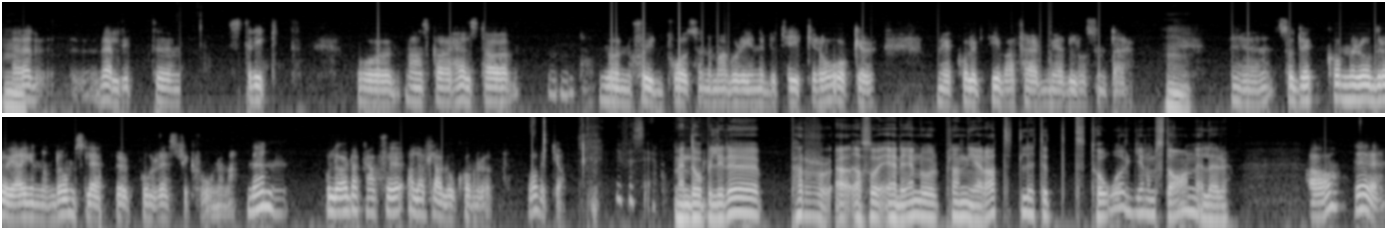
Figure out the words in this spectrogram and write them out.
Mm. är det väldigt eh, strikt. Och man ska helst ha munskydd på sig när man går in i butiker och åker med kollektiva färdmedel och sånt där. Mm. Eh, Så det kommer att dröja innan de släpper på restriktionerna. Men på lördag kanske alla flaggor kommer upp. Vad vet jag? vi får se. Men då blir det per, alltså är det ändå planerat ett litet tåg genom stan eller? Ja, det är det.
